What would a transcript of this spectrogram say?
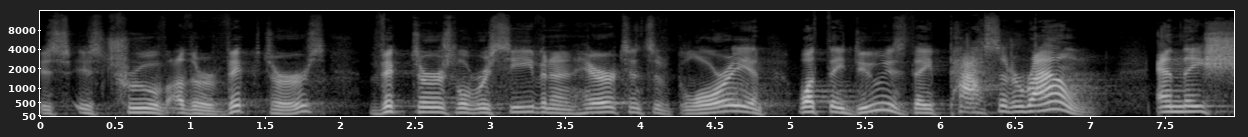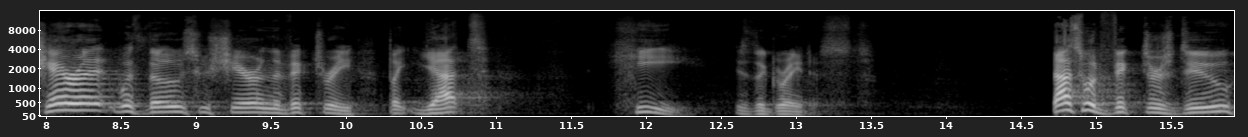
is, is true of other victors. Victors will receive an inheritance of glory, and what they do is they pass it around and they share it with those who share in the victory, but yet he is the greatest. That's what victors do.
